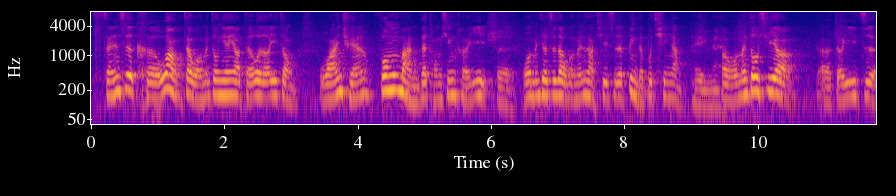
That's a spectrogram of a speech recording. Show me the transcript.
神是渴望在我们中间要得到一种完全丰满的同心合意，是，我们就知道我们啊其实病得不轻啊。呃，我们都需要呃得医治。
